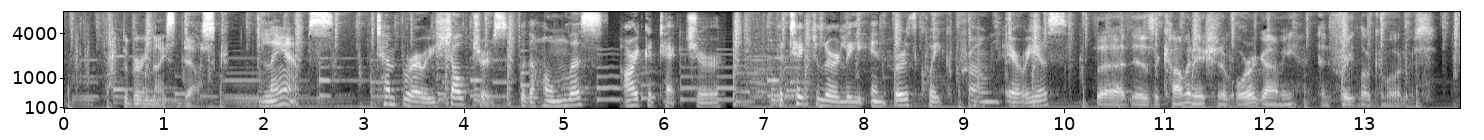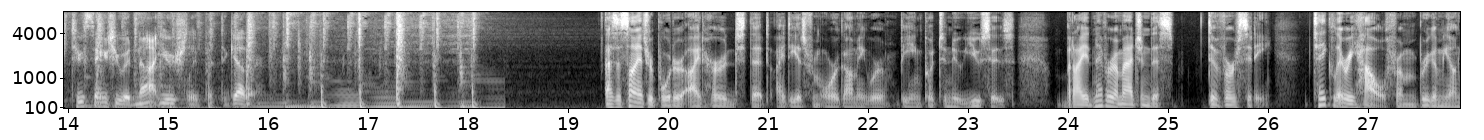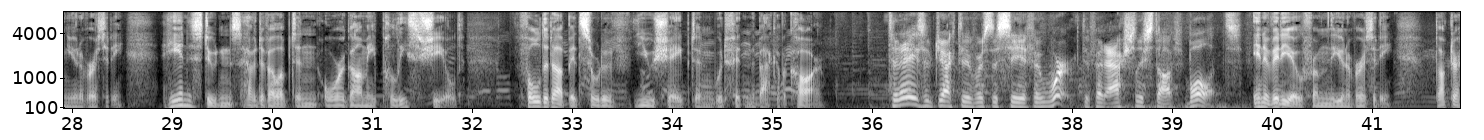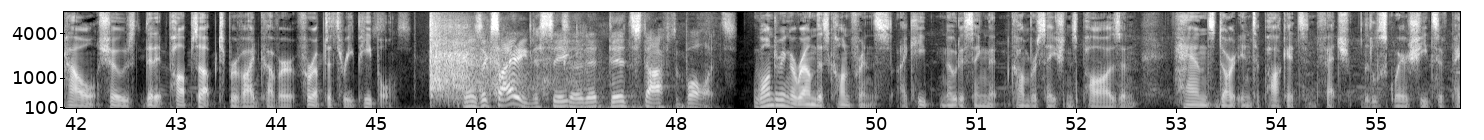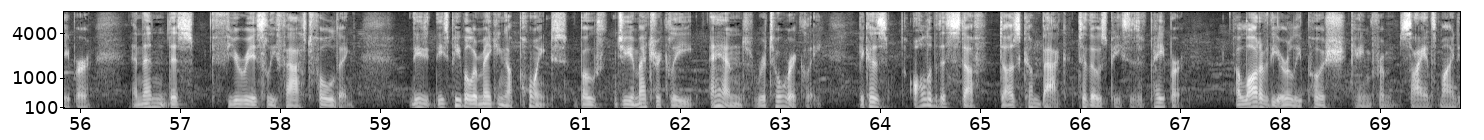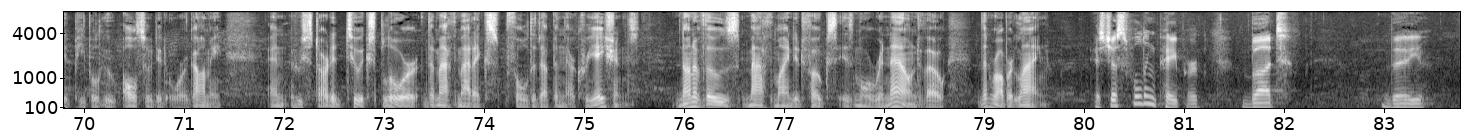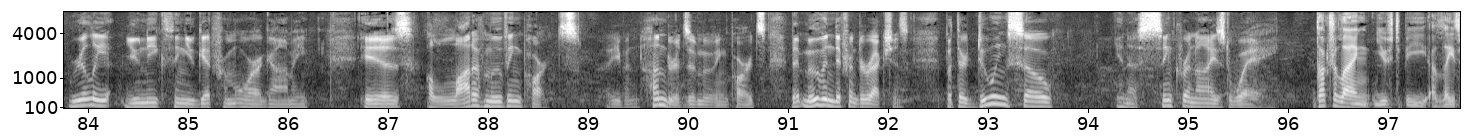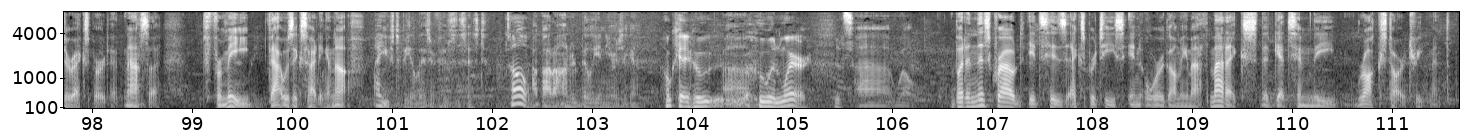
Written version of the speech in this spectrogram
A very nice desk. Lamps, temporary shelters for the homeless, architecture, particularly in earthquake prone areas. That is a combination of origami and freight locomotives. Two things you would not usually put together. As a science reporter, I'd heard that ideas from origami were being put to new uses, but I had never imagined this diversity. Take Larry Howell from Brigham Young University. He and his students have developed an origami police shield. Folded up, it's sort of U shaped and would fit in the back of a car. Today's objective was to see if it worked, if it actually stops bullets. In a video from the university, Dr. Howell shows that it pops up to provide cover for up to three people. It was exciting to see that it did stop the bullets. Wandering around this conference, I keep noticing that conversations pause and hands dart into pockets and fetch little square sheets of paper, and then this furiously fast folding. These, people are making a point, both geometrically and rhetorically, because all of this stuff does come back to those pieces of paper. A lot of the early push came from science minded people who also did origami, and who started to explore the mathematics folded up in their creations. None of those math minded folks is more renowned, though, than Robert Lang. It's just folding paper, but the really unique thing you get from origami is a lot of moving parts, even hundreds of moving parts, that move in different directions, but they're doing so in a synchronized way. Dr. Lang used to be a laser expert at NASA. For me, that was exciting enough. I used to be a laser physicist. Oh. About 100 billion years ago. Okay, who, uh, who and where? It's, uh, well, but in this crowd, it's his expertise in origami mathematics that gets him the rock star treatment.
